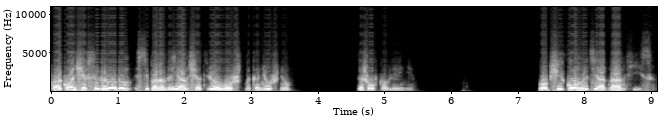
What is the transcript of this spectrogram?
Покончив с огородом, Степан Андреянович отвел лошадь на конюшню, зашел в правление. В общей комнате одна Анфиса.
